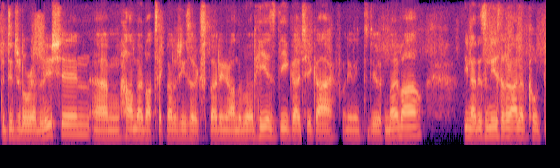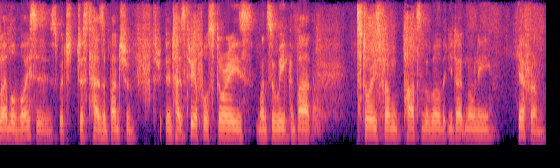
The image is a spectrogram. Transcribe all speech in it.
the digital revolution, um, how mobile technologies are exploding around the world. He is the go-to guy for anything to do with mobile. You know, there's a newsletter I love called Global Voices, which just has a bunch of. It has three or four stories once a week about stories from parts of the world that you don't normally hear from.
